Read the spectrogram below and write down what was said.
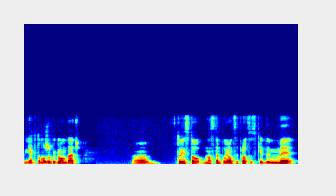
e, jak to może wyglądać, e, to jest to następujący proces, kiedy my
